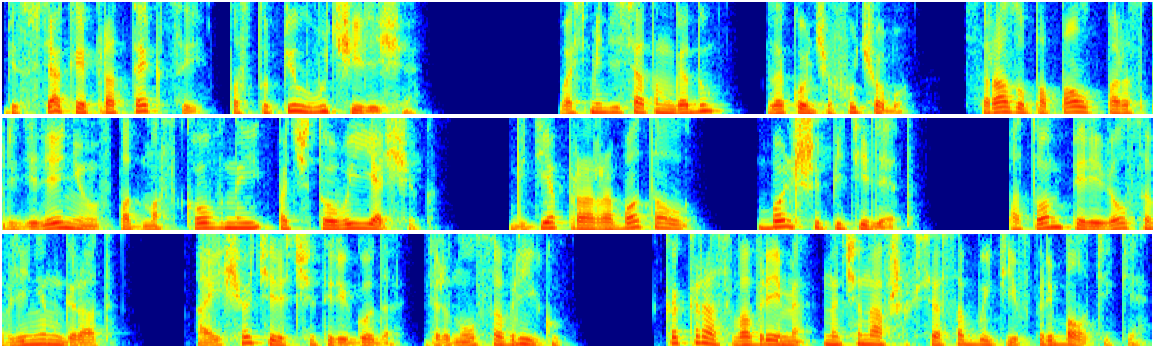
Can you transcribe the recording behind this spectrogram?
без всякой протекции поступил в училище. В 80 году, закончив учебу, сразу попал по распределению в подмосковный почтовый ящик, где проработал больше пяти лет. Потом перевелся в Ленинград, а еще через 4 года вернулся в Ригу. Как раз во время начинавшихся событий в Прибалтике.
